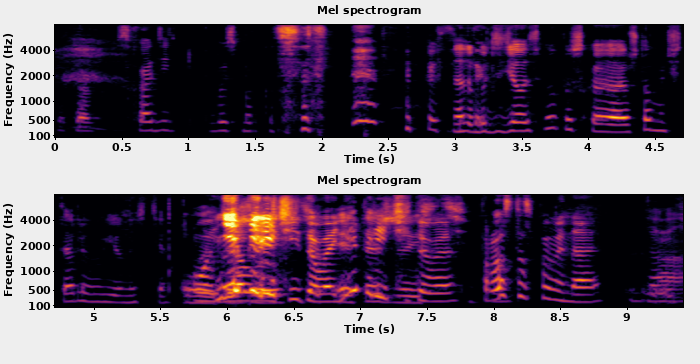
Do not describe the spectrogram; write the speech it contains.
Это как сходить высморкаться. Надо будет сделать выпуск, э, что мы читали в юности. Ой, не я перечитывая, не перечитывая, жесть. просто вспоминая. Да.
